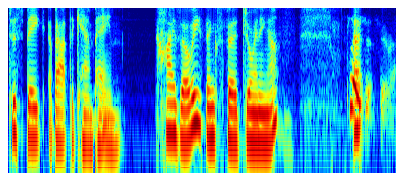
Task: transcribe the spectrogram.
to speak about the campaign. Hi, Zoe. Thanks for joining us. Pleasure, Sarah.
